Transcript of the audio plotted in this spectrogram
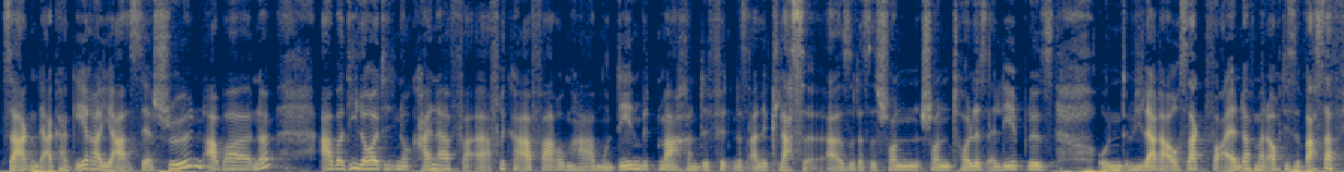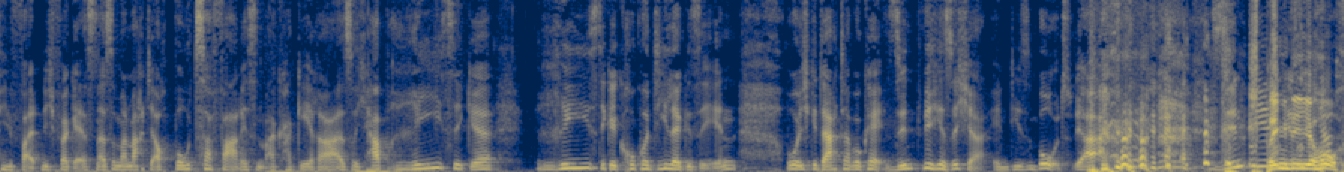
sagen, der Akagera, ja, ist sehr schön, aber ne, aber die Leute, die noch keine Afrika-Erfahrung haben und den mitmachen, die finden das alle klasse. Also das ist schon, schon ein tolles Erlebnis. Und wie Lara auch sagt, vor allem darf man auch diese Wasservielfalt nicht vergessen. Also man macht ja auch Bootsafaris im Akagera. Also ich habe riesige riesige Krokodile gesehen, wo ich gedacht habe, okay, sind wir hier sicher in diesem Boot? Ja. sind wir Springen die hier hoch?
